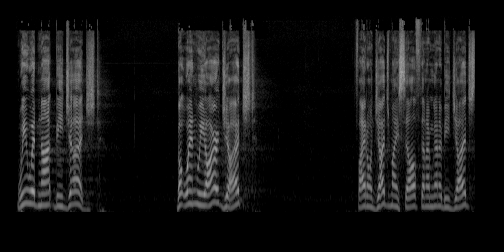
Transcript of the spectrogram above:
we would not be judged. But when we are judged, if I don't judge myself, then I'm going to be judged.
